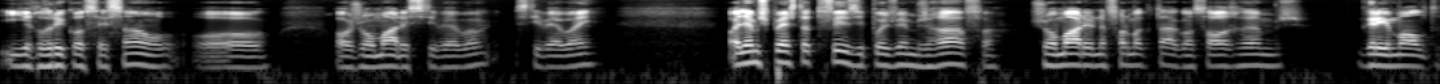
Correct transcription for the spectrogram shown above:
e Rodrigo Conceição ou, ou João Mário se estiver bem, se estiver bem olhamos para esta defesa e depois vemos Rafa, João Mário na forma que está, Gonçalo Ramos, Grimaldo,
